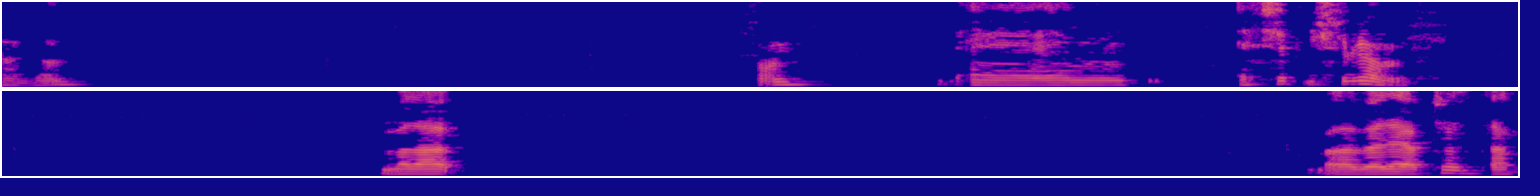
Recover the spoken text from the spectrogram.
Pardon. Son. Ee, eşek düşürüyormuş. Bana Bana böyle yapacağız da.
